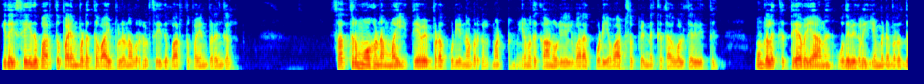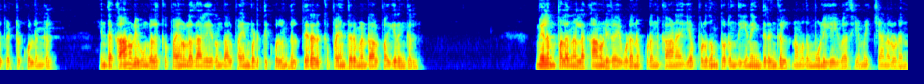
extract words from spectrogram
இதை செய்து பார்த்து பயன்படுத்த வாய்ப்புள்ள நபர்கள் செய்து பார்த்து பயன்பெறுங்கள். சத்ருமோகன மை தேவைப்படக்கூடிய நபர்கள் மற்றும் எமது காணொலியில் வரக்கூடிய வாட்ஸ்அப் எண்ணுக்கு தகவல் தெரிவித்து உங்களுக்கு தேவையான உதவிகளை எம்மிடமிருந்து பெற்றுக்கொள்ளுங்கள். இந்த காணொலி உங்களுக்கு பயனுள்ளதாக இருந்தால் பயன்படுத்தி கொள்ளுங்கள். பிறருக்கு பயன் தரும் என்றால் பகிருங்கள். மேலும் பல நல்ல காணொலிகளை உடனுக்குடன் காண எப்பொழுதும் தொடர்ந்து இணைந்திருங்கள். நமது மூலிகை வசியமை சேனலுடன்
